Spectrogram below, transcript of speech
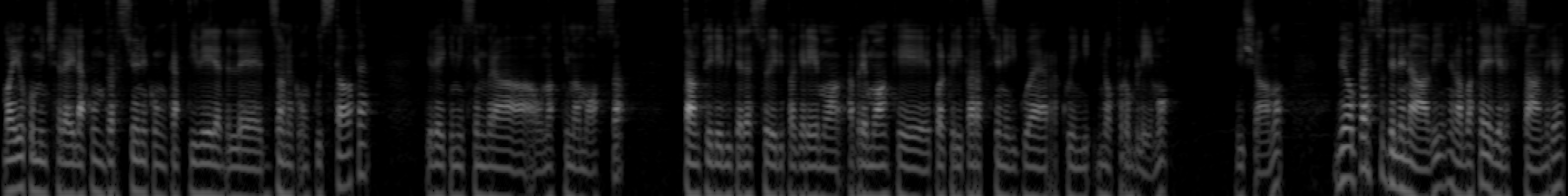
ma io comincerei la conversione con cattiveria delle zone conquistate. Direi che mi sembra un'ottima mossa. Tanto i debiti adesso li ripagheremo, avremo anche qualche riparazione di guerra, quindi no problema, diciamo. Abbiamo perso delle navi nella battaglia di Alessandria.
